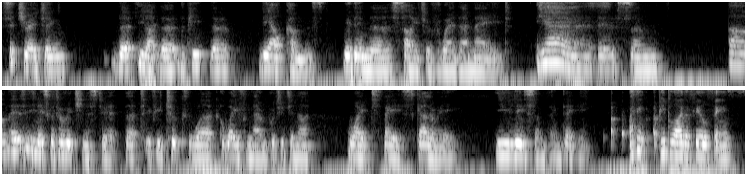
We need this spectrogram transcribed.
situating the you know, like the the pe- the the outcomes within the site of where they're made Yes. is um, um, it's, you know it's got a richness to it that if you took the work away from there and put it in a white space gallery, you lose something, don't you? I think people either feel things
